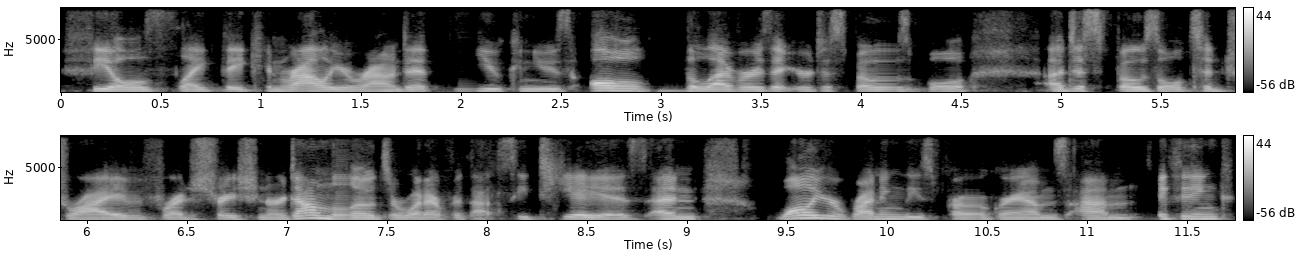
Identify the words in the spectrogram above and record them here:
feels like they can rally around it, you can use all the levers at your disposable uh, disposal to drive registration or downloads or whatever that CTA is. And while you're running these programs, um, I think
